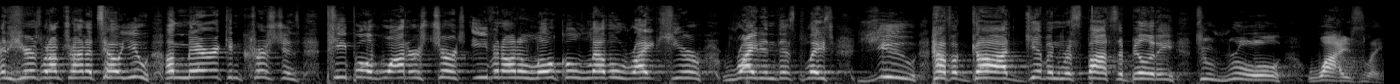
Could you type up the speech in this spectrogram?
And here's what I'm trying to tell you American Christians, people of Waters Church, even on a local level, right here, right in this place, you have a God given responsibility to rule wisely.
